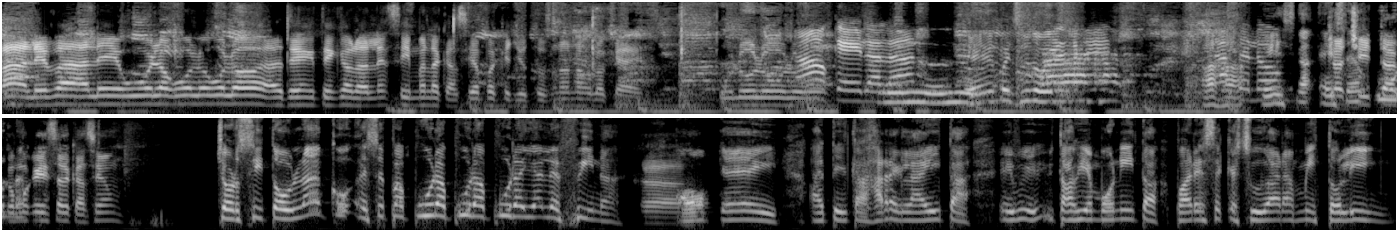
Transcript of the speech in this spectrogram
Vale, vale, ulo, ulo, ulo. Ah, Tienen, tienen que hablarle encima en la canción para que YouTube no nos bloquee. Ulo, ulo, ulo. Ah, ok, la la. Eh, pues, no, Ajá, Hácelo. esa, esa es Chachita, una. ¿cómo que dice la canción? Chorcito blanco, ese es para pura, pura, pura, ya le fina. Ah. Ok, a ti estás arregladita, eh, estás bien bonita, parece que sudaras mistolín.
